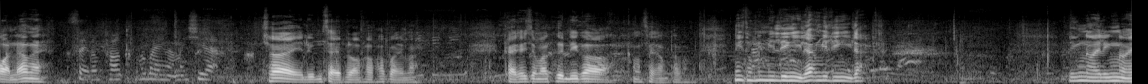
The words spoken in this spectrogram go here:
อ่อนแล้วไง ใส่รองเท้าผ้าใบมาไม่เชื่อใช่ลืมใส่รองเท้าผ้าใบมาใครที่จะมาขึ้นนี่ก็ต้องใส่รองเท้าผ้าใบนี่ตรงนี้มีลิงอีกแล้วมีลิงอีกแล้วลิงหน่อยลิงหน่อย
